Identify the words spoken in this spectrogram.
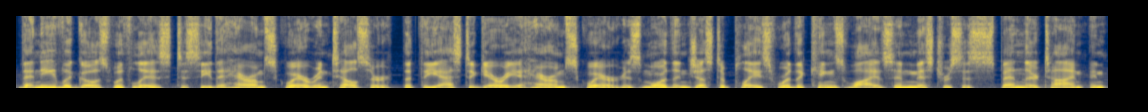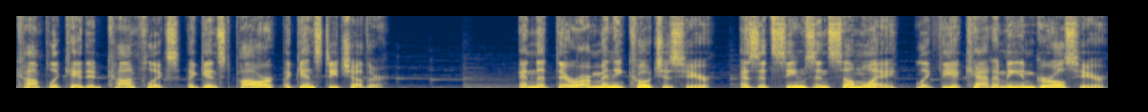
Then Eva goes with Liz to see the harem square and tells her that the Astigaria harem square is more than just a place where the king's wives and mistresses spend their time in complicated conflicts against power against each other and that there are many coaches here, as it seems in some way, like the academy and girls here,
